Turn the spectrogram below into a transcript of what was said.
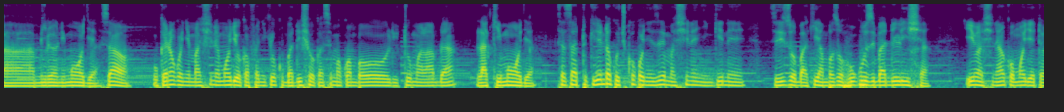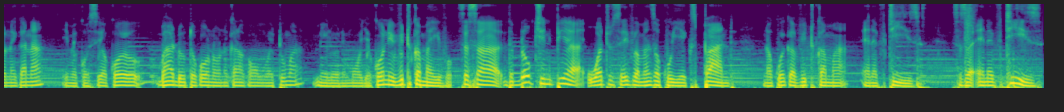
uh, milioni moja sawa? Ukaenda kwenye mashine moja ukafanyikiwa kubadilisha ukasema kwamba wewe ulituma labda laki moja. Sasa tukienda kuchukua kwenye zile mashine nyingine zilizobakia ambazo hukuzibadilisha hii mashine yako moja itaonekana imekosea. Kwa hiyo bado utakuwa unaonekana kama umetuma milioni moja. Kwao ni vitu kama hivyo. Sasa the blockchain pia watu sasa hivi wameanza kuiexpand na kuweka vitu kama nfts sasa nfts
